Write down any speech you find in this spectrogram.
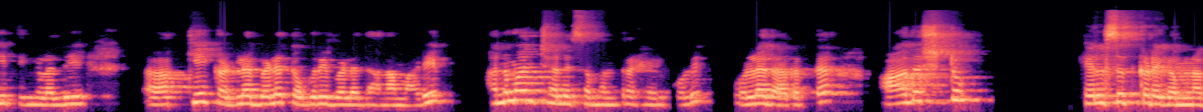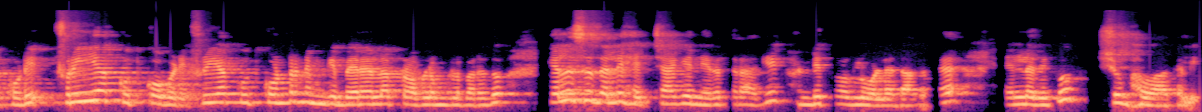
ಈ ತಿಂಗಳಲ್ಲಿ ಅಕ್ಕಿ, ಕಡಲೆಬೇಳೆ ತೊಗರಿ ಬೇಳೆ ದಾನ ಮಾಡಿ ಹನುಮಾನ್ ಚಾಲಿಸ ಮಂತ್ರ ಹೇಳ್ಕೊಳ್ಳಿ, ಒಳ್ಳೇದಾಗತ್ತೆ. ಆದಷ್ಟು ಕೆಲಸದ ಕಡೆ ಗಮನ ಕೊಡಿ. ಫ್ರೀಯಾಗಿ ಕೂತ್ಕೋಬೇಡಿ. ಫ್ರೀಯಾಗಿ ಕೂತ್ಕೊಂಡ್ರೆ ನಿಮಗೆ ಬೇರೆ ಎಲ್ಲ ಪ್ರಾಬ್ಲಮ್ಗಳು ಬರೋದು. ಕೆಲಸದಲ್ಲಿ ಹೆಚ್ಚಾಗಿ ನಿರತರಾಗಿ ಖಂಡಿತವಾಗ್ಲೂ ಒಳ್ಳೇದಾಗುತ್ತೆ. ಎಲ್ಲರಿಗೂ ಶುಭವಾಗಲಿ.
